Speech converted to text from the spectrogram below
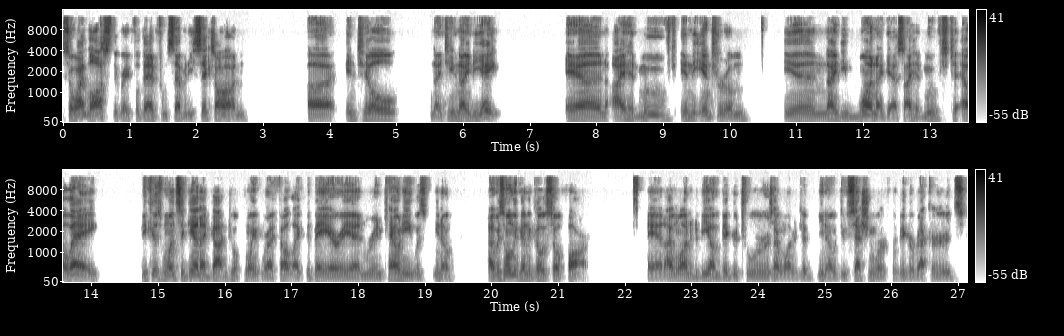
so I lost the Grateful Dead from 76 on uh, until 1998. And I had moved in the interim in 91, I guess. I had moved to LA because once again I'd gotten to a point where I felt like the Bay Area and Marin County was, you know, I was only going to go so far. And I wanted to be on bigger tours. I wanted to, you know, do session work for bigger records,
